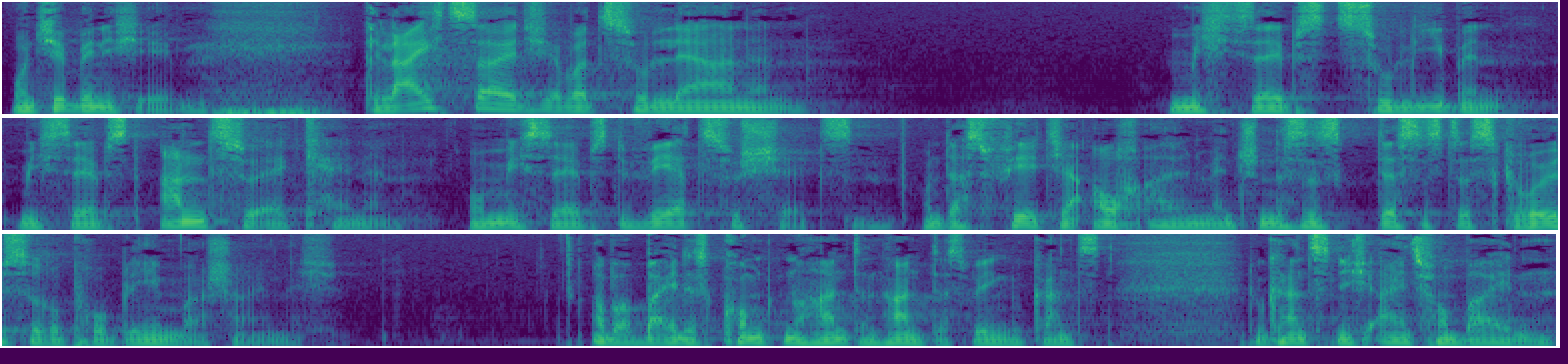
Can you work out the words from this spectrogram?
Und hier bin ich eben. Gleichzeitig aber zu lernen, mich selbst zu lieben, mich selbst anzuerkennen, um mich selbst wertzuschätzen. Und das fehlt ja auch allen Menschen. Das ist, das ist das größere Problem wahrscheinlich. Aber beides kommt nur Hand in Hand, deswegen du kannst, du kannst nicht eins von beiden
